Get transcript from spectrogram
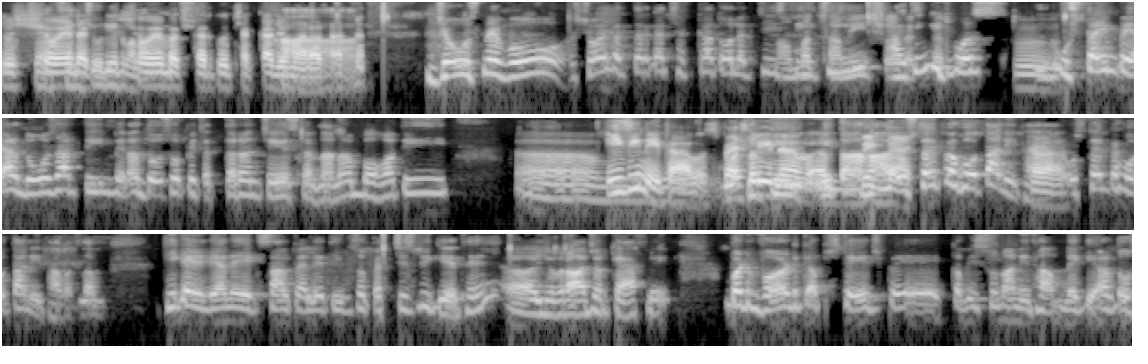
जो शोएब शोएब अख्तर को छक्का जो मारा था। हाँ, जो उसने वो शोएब अख्तर का छक्का तो अलग चीज़ थी आई थिंक इट वाज उस टाइम पे यार 2003 में ना 275 रन चेस करना ना बहुत ही इजी नहीं था स्पेशली मतलब हाँ, उस टाइम पे होता नहीं था यार हाँ। उस टाइम पे होता नहीं था मतलब ठीक है इंडिया ने एक साल पहले 325 भी किए थे युवराज और कैफ ने बट वर्ल्ड कप स्टेज पे कभी सुना नहीं था हमने कि यार दो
